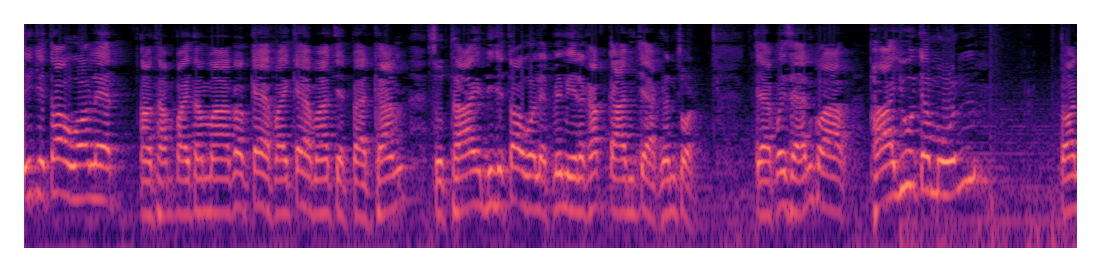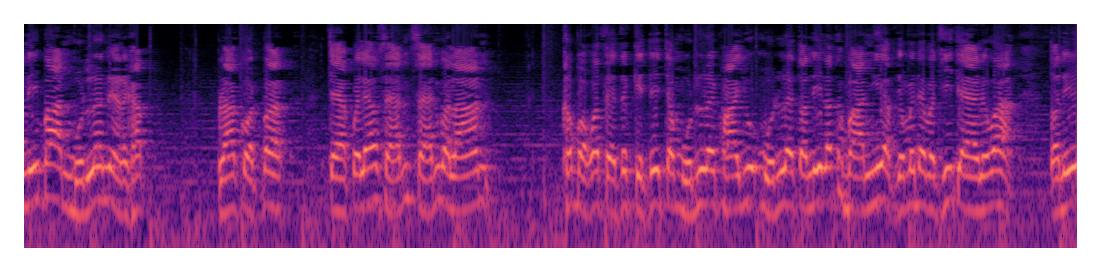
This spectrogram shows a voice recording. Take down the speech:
ดิจิตอลวอลเล็ตเอาทำไปทำมาก็แก้ไปแก้มา 7-8 ครั้ง สุดท้ายดิจิตอลวอลเล็ตไม่มีนะครับ การแจกเงินสด แจกไปแสนกว่า พายุจะหมุน ตอนนี้บ้านหมุนแล้วเนี่ยนะครับ ปรากฏว่าแจกไปแล้วแสนแสนกว่าล้าน เขาบอกว่าเศรษฐกิจนี่จะหมุนเลยพายุหมุนเลยตอนนี้รัฐบาลเงียบยังไม่ได้มาชี้แจงเลยว่า ตอนนี้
